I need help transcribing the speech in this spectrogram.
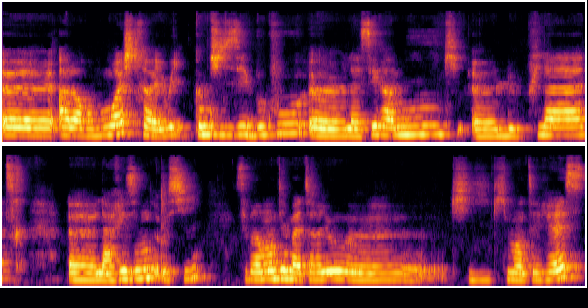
Euh, alors moi je travaille, oui, comme tu disais beaucoup, euh, la céramique, euh, le plâtre, euh, la résine aussi. C'est vraiment des matériaux euh, qui, qui m'intéressent.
